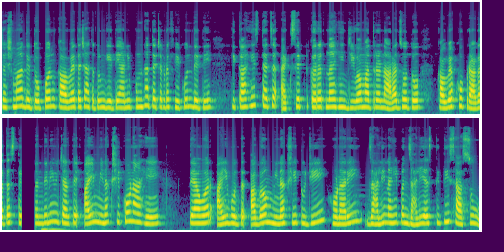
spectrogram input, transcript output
चष्मा देतो पण काव्या त्याच्या हातातून घेते आणि पुन्हा त्याच्याकडे फेकून देते. ती काहीच त्याचं ॲक्सेप्ट करत नाही. जीवा मात्र नाराज होतो. काव्या खूप रागत असते. नंदिनी विचारते आई मीनाक्षी कोण आहे? त्यावर आई बोलतात अगं मीनाक्षी तुझी होणारी झाली नाही पण झाली असती ती सासू.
